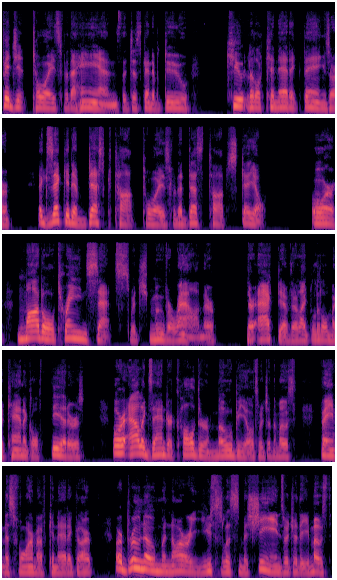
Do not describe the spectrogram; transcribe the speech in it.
fidget toys for the hands that just kind of do cute little kinetic things, or executive desktop toys for the desktop scale, or model train sets which move around. They're they're active. They're like little mechanical theaters, or Alexander Calder mobiles, which are the most famous form of kinetic art, or Bruno Munari useless machines, which are the most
